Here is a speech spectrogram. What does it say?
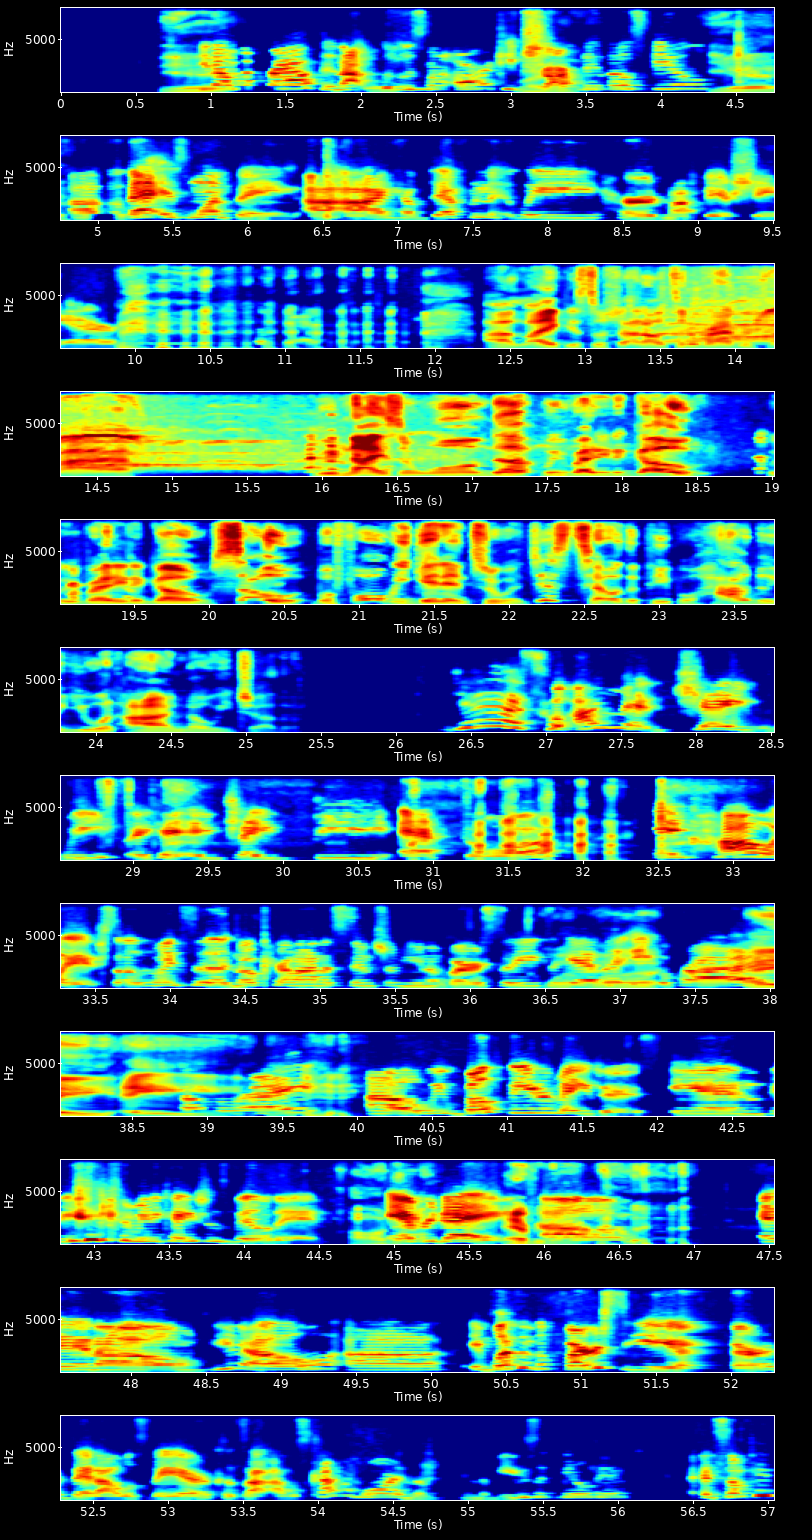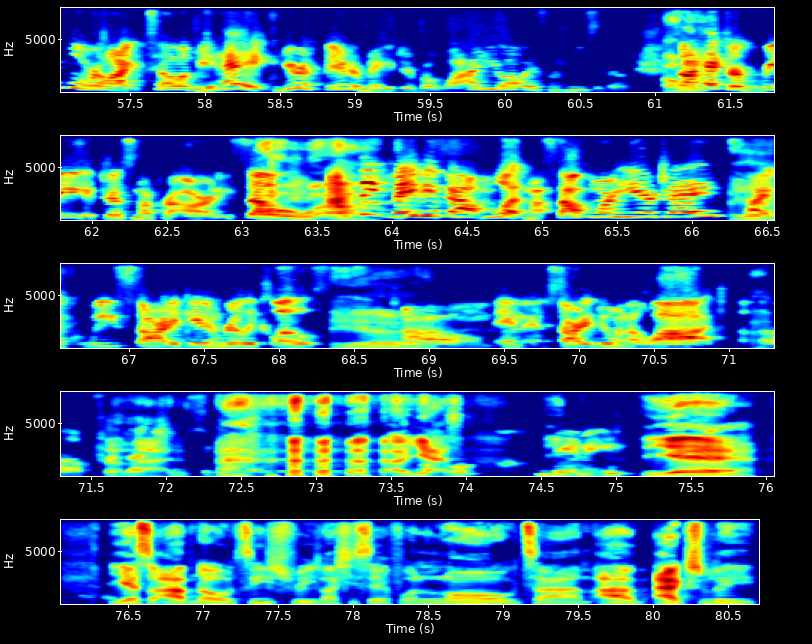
Yeah. you know my craft and not lose my art keep sharpening those skills yeah. uh, so that is one thing I, I have definitely heard my fair share I like it. So shout out to the rapid fire. We nice and warmed up. We ready to go. We ready to go. So before we get into it, just tell the people how do you and I know each other? yes so i met jay weeks aka jd actor in college so we went to north carolina central university What, together what? eagle pride Hey, hey. All right. Uh, we were both theater majors in the communications building All day. every day. Every day. Um, and um, you know, uh, it wasn't the first year that I was there because I, I was kind of more in the in the music building. And some people were like telling me, "Hey, you're a theater major, but why are you always in the music building?" oh. So I had to readjust my priorities. So oh, wow. I think maybe about what my sophomore year, Jay, Yeah. like we started getting really close yeah. um, and, and started doing a lot of A lot. productions together. yes. Many. Yeah. Yeah, so I've known T Street, like she said, for a long time. I've actually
